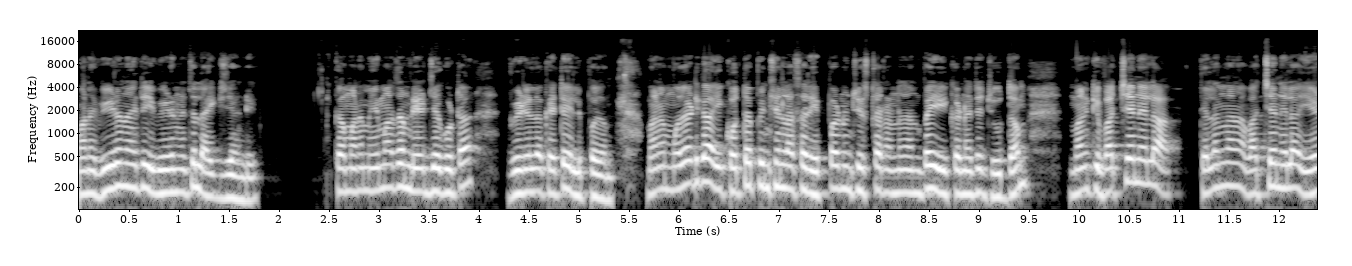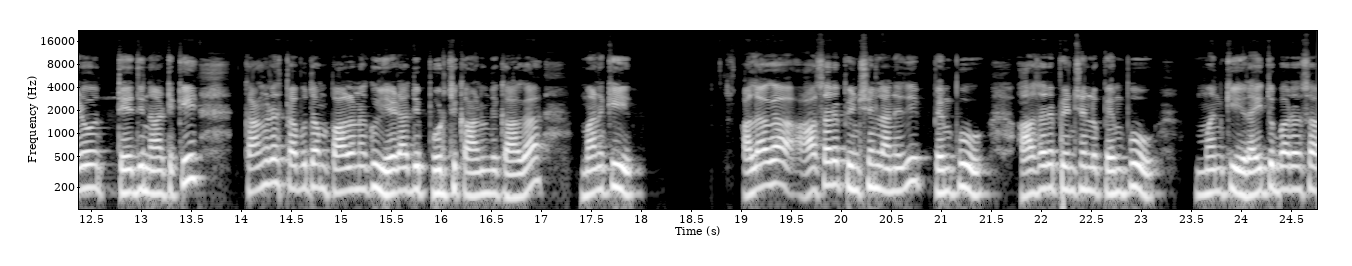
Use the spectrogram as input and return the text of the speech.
మన వీడియోని అయితే ఈ వీడియోని అయితే లైక్ చేయండి. ఇక మనం ఏమాత్రం లేట్ చేయకుండా వీడియోలోకి అయితే వెళ్ళిపోదాం. మనం మొదటిగా ఈ కొత్త పెన్షన్లు అసలు ఎప్పటి నుంచి ఇస్తారు అన్న దానిపై ఇక్కడైతే చూద్దాం. మనకి వచ్చే నెల తెలంగాణ వచ్చే నెల ఏడవ తేదీ నాటికి కాంగ్రెస్ ప్రభుత్వం పాలనకు ఏడాది పూర్తి కానుంది కాగా మనకి అలాగా ఆసర పెన్షన్లు అనేది పెంపు ఆసర పెన్షన్లు పెంపు మనకి రైతు భరోసా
